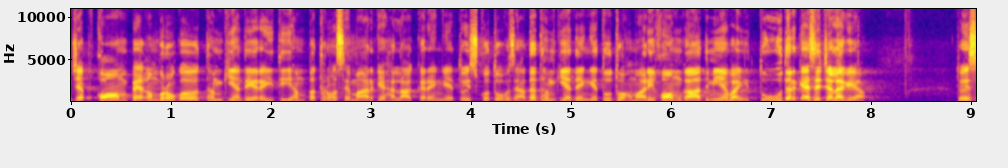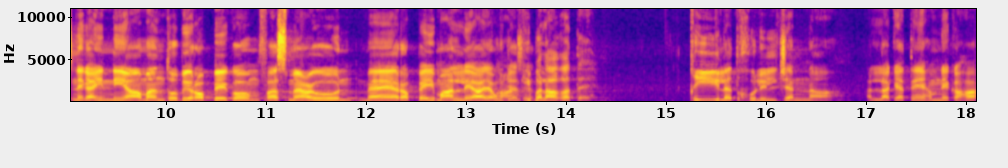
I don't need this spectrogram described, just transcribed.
जब कौम पैगंबरों को धमकियाँ दे रही थी, हम पत्थरों से मार के हलाक करेंगे तो इसको तो ज़्यादा धमकियाँ देंगे, तू तो हमारी कौम का आदमी है भाई, तू उधर कैसे चला गया? तो इसने कहा इन्नी आमन तो भी रब कुम फसमून मैं रब पे ईमान ले आया हूँ जैसी बलागत है। कीलत खुलिल जन्ना। अल्लाह कहते हैं हमने कहा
